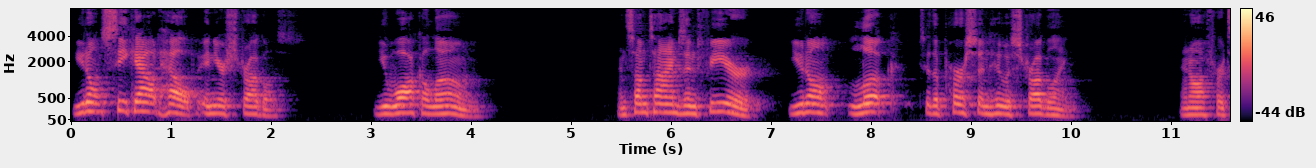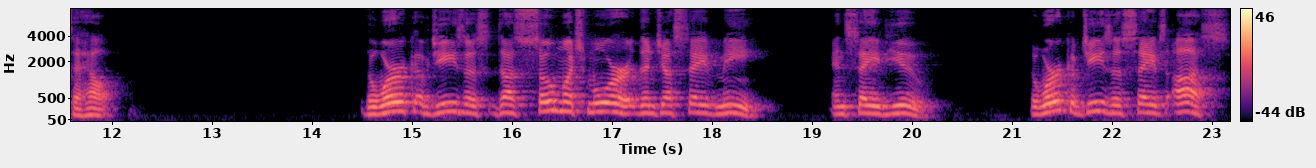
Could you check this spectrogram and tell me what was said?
You don't seek out help in your struggles. You walk alone. And sometimes in fear, you don't look to the person who is struggling and offer to help. The work of Jesus does so much more than just save me and save you. The work of Jesus saves us.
